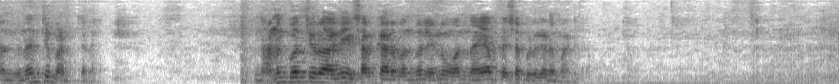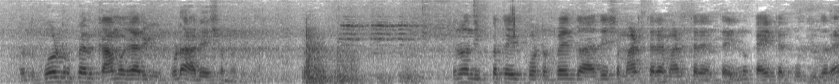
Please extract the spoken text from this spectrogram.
ನಾನು ವಿನಂತಿ ಮಾಡ್ತೇನೆ. ನನಗೆ ಗೊತ್ತಿರೋ ಹಾಗೆ ಈ ಸರ್ಕಾರ ಬಂದಮೇಲೆ ಇನ್ನೂ ಒಂದು ನಯಾ ಪೈಸ ಬಿಡುಗಡೆ ಮಾಡಿದೆ. ಒಂದು ಕೋಟಿ ರೂಪಾಯಿ ಕಾಮಗಾರಿಗೆ ಕೂಡ ಆದೇಶ ಮಾಡಿಲ್ಲ ಇನ್ನೊಂದು ಇಪ್ಪತ್ತೈದು ಕೋಟಿ ರೂಪಾಯಿದ್ದು ಆದೇಶ ಮಾಡ್ತಾರೆ ಮಾಡ್ತಾರೆ ಅಂತ ಇನ್ನೂ ಕಾಯ್ತಾ ಕೂತಿದ್ದಾರೆ.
